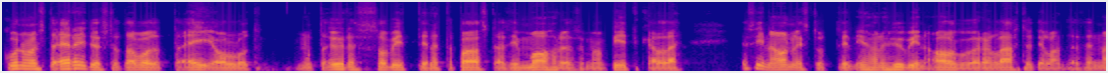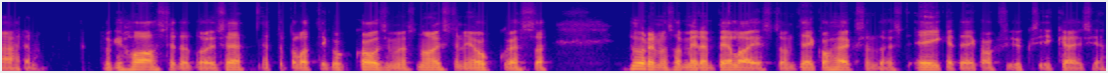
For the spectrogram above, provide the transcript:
Kunnollista erityistä tavoitetta ei ollut, mutta yhdessä sovittiin, että päästäisiin mahdollisimman pitkälle, ja siinä onnistuttiin ihan hyvin alkukauden lähtötilanteeseen nähden. Toki haasteita toi se, että pelattiin koko kausi myös naisten joukkueessa. Suurin osa meidän pelaajista on T18 eikä T21-ikäisiä.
